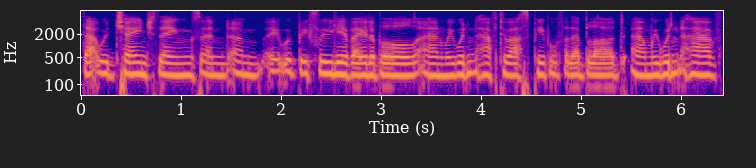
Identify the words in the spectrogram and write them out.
that would change things and um, it would be freely available and we wouldn't have to ask people for their blood and we wouldn't have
